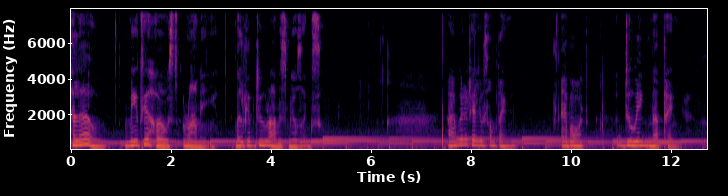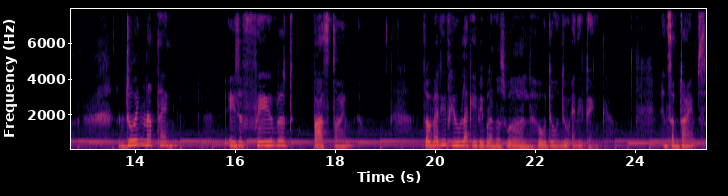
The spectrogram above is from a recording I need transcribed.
Hello, meet your host Rami. Welcome to Rami's Musings. I'm going to tell you something about doing nothing. Doing nothing is a favorite pastime. The very few lucky people in this world who don't do anything. And sometimes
